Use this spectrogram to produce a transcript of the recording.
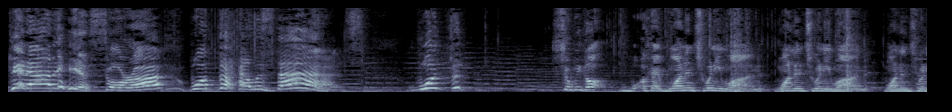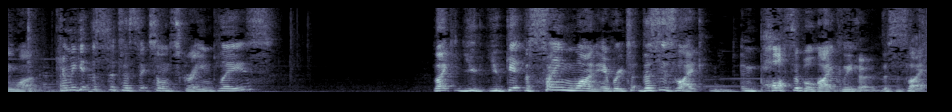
Get out of here, Sora! What the hell is that? What the? So we got okay, one in twenty-one, one in twenty-one, one in twenty-one. Can we get the statistics on screen, please? Like you, you get the same one every time. This is like impossible likelihood. This is like.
